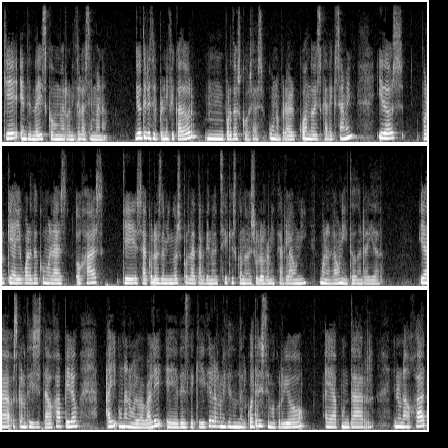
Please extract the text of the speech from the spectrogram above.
que entendáis cómo me organizo la semana. Yo utilizo el planificador mm, por dos cosas. Uno, para ver cuándo es cada examen y dos, porque ahí guardo como las hojas que saco los domingos por la tarde-noche, que es cuando me suelo organizar la uni. Bueno, la uni y todo en realidad. Ya os conocéis esta hoja, pero hay una nueva, ¿vale? Eh, desde que hice la organización del cuatri se me ocurrió eh, apuntar en una hoja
